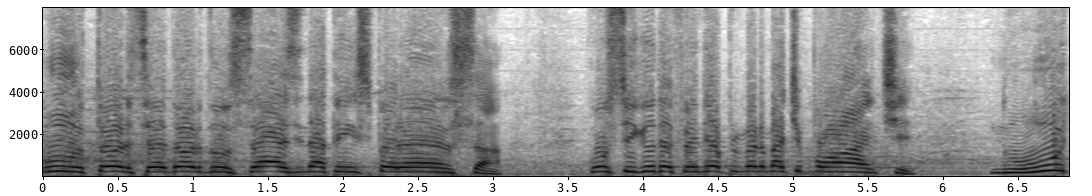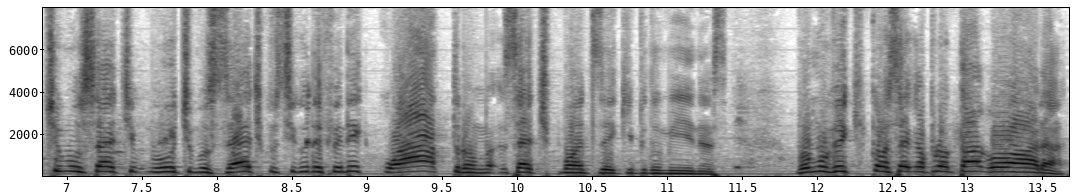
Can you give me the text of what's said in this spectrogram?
O torcedor do SESI ainda tem esperança conseguiu defender o primeiro match point. No último set, no último set conseguiu defender quatro set points da equipe do Minas. Vamos ver o que consegue aprontar agora.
